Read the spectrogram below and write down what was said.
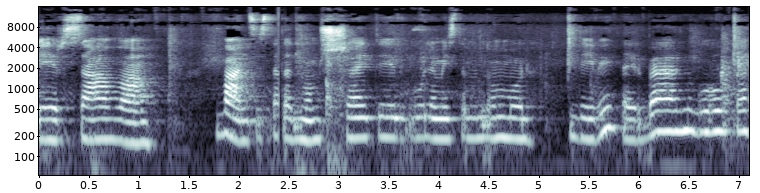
ir sava vannas istaba. Tad mums šeit ir guļamistaba numur divi. Te ir bērnu gulta.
